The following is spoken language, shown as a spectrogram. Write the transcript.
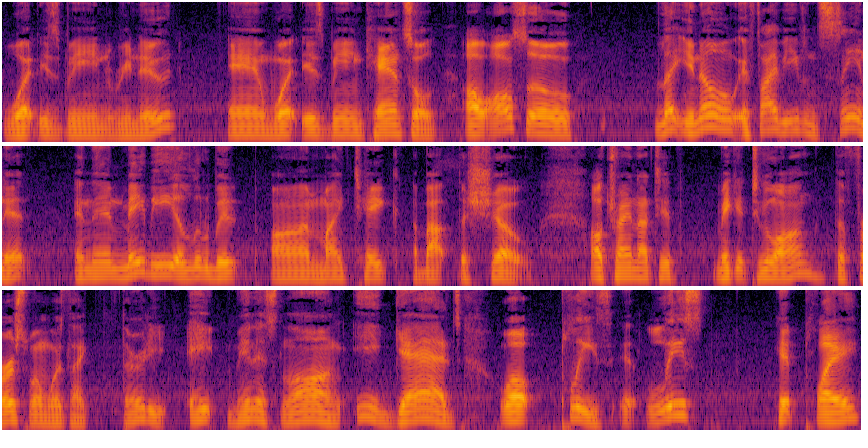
what is being renewed and what is being canceled. I'll also let you know if I've even seen it and then maybe a little bit on my take about the show. I'll try not to make it too long. The first one was like 38 minutes long. Egads. Well, please, at least hit play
